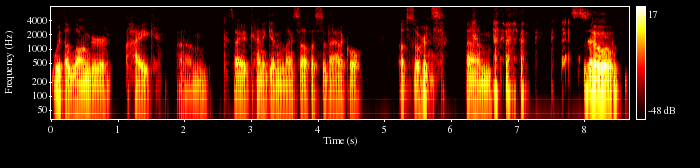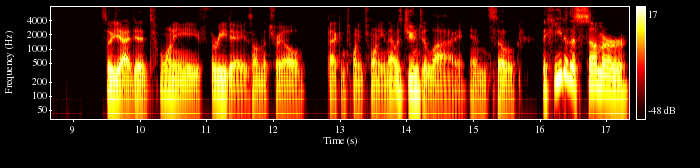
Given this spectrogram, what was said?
with a longer hike um because I had kind of given myself a sabbatical of sorts. Um, so so yeah i did 23 days on the trail back in 2020 and that was june july and so the heat of the summer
